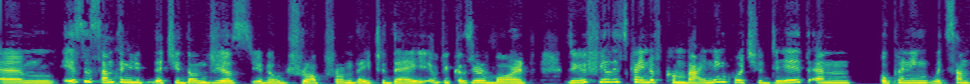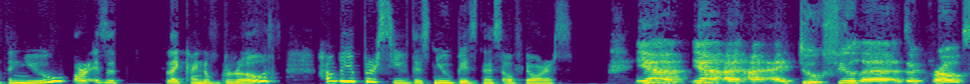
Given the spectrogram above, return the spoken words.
Um, is it something you, that you don't just you know drop from day to day because you're bored? Do you feel it's kind of combining what you did and opening with something new or is it like kind of growth? How do you perceive this new business of yours yeah yeah i i, I do feel the the growth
